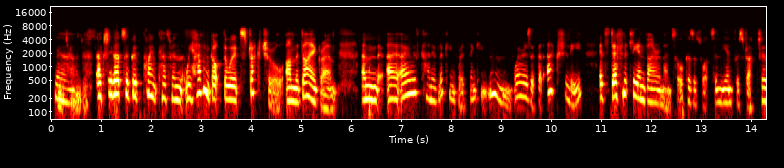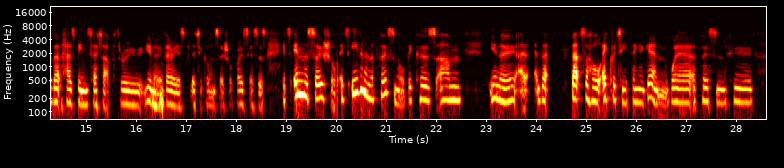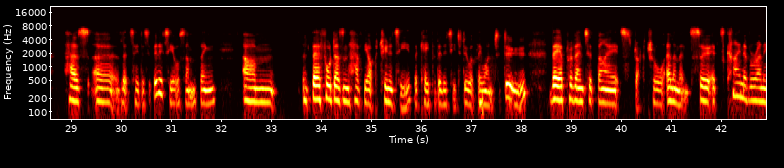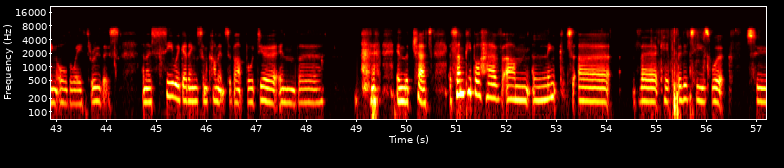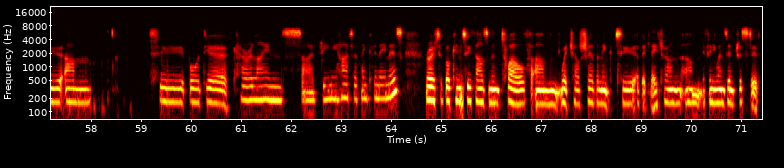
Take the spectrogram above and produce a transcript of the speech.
Yeah, actually, that's a good point, Catherine. We haven't got the word structural on the diagram. And I, I was kind of looking for it, thinking, hmm, where is it? But actually, it's definitely environmental because it's what's in the infrastructure that has been set up through, you know, mm-hmm. various political and social processes. It's in the social. It's even in the personal because, um, you know, uh, that that's the whole equity thing again, where a person who has, uh, let's say, disability or something, um, therefore doesn't have the opportunity, the capability to do what they want to do, they are prevented by structural elements. So it's kind of running all the way through this. And I see we're getting some comments about Bourdieu in the in the chat. Some people have um, linked uh, their capabilities work to um, to Bourdieu. Caroline Sarojini Hart, I think her name is, wrote a book in 2012, um, which I'll share the link to a bit later on um, if anyone's interested,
